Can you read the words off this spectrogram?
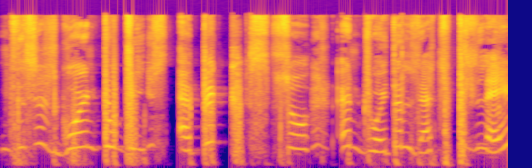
this is going to be epic. So enjoy the Let's Play.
